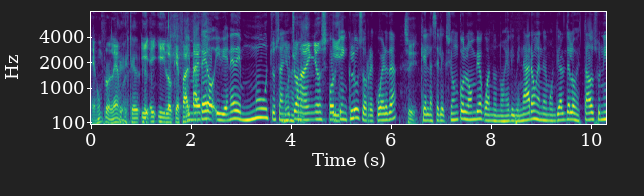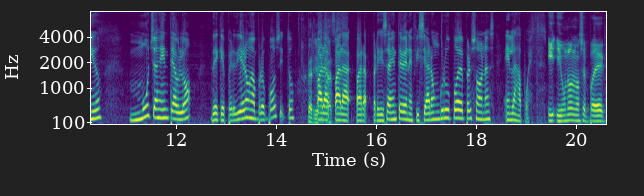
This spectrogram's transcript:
es un problema. Es que y, el- y- y lo que y falta Mateo, y viene de muchos años muchos atrás. años Porque y- incluso recuerda Sí. que la selección Colombia, cuando nos eliminaron en el Mundial de los Estados Unidos, mucha gente habló de que perdieron a propósito Perdieron para, para, para precisamente beneficiar a un grupo de personas en las apuestas. Y, y uno no se puede.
